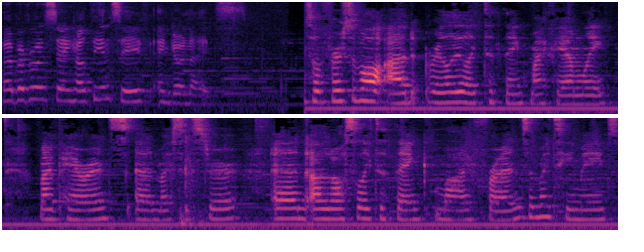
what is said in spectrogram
I hope everyone's staying healthy and safe, and go Knights. So first of all, I'd really like to thank my family, my parents and my sister, and I would also like to thank my friends and my teammates,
